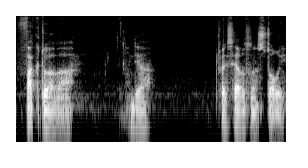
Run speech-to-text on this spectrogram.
Faktor war in der Triceratops Story.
